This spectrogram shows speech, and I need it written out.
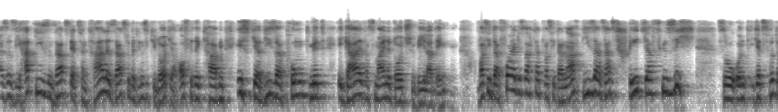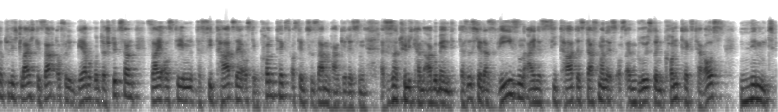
Also sie hat diesen Satz, der zentrale Satz, über den sich die Leute ja aufgeregt haben, ist ja dieser Punkt mit, egal was meine deutschen Wähler denken. Was sie da vorher gesagt hat, was sie danach, dieser Satz steht ja für sich. So, und jetzt wird natürlich gleich gesagt, auch von den Baerbock-Unterstützern, sei aus dem, das Zitat sei aus dem Kontext, aus dem Zusammenhang gerissen. Das ist natürlich kein Argument. Das ist ja das Wesen eines Zitates, dass man es aus einem größeren Kontext herausnimmt.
